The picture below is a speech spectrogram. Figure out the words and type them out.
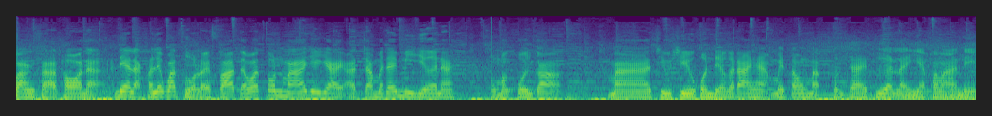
ฝั่งสาทรอะเนี่ยแหละเขาเรียกว่าสวนลอยฟ้า แต่ว่าต้นไม้ใหญ่ ๆ อาจจะไม่ได้มีเยอะนะของบางคนก็มาชิลๆคนเดียวก็ได้ฮะ ไม่ต้องแบบสนใจเพื่อนอะไรเงี้ยประมาณนี้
